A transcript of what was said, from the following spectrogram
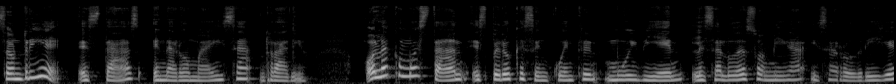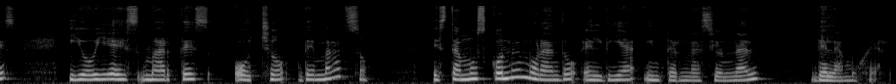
Sonríe, estás en Aromaísa Radio. Hola, ¿cómo están? Espero que se encuentren muy bien. Les saluda su amiga Isa Rodríguez y hoy es martes 8 de marzo. Estamos conmemorando el Día Internacional de la Mujer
